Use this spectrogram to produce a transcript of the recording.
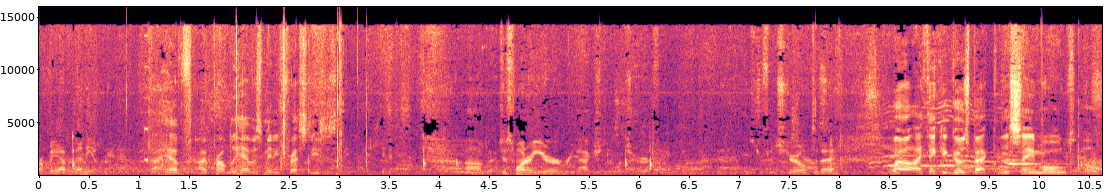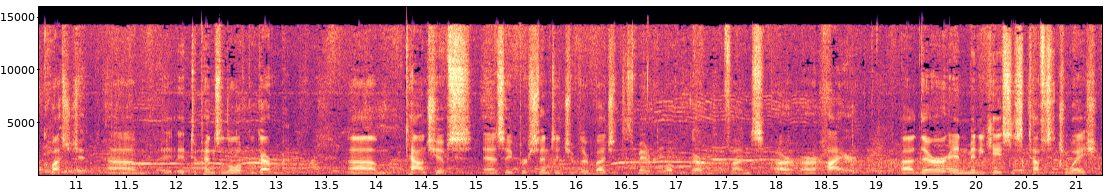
probably have many of them. I have. I probably have as many trustees as anybody. Um, just wondering your reaction to what you heard from uh, Mr. Fitzgerald today. Well, I think it goes back to the same old old question. Um, it, it, depends on the local government. Um, townships, as a percentage of their budget that's made up of local government funds, are, are higher. Uh, they're in many cases tough situation.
